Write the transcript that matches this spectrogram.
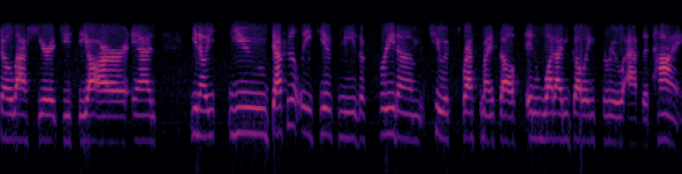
show last year at GCR, and you know you definitely give me the freedom to express myself in what I'm going through at the time.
